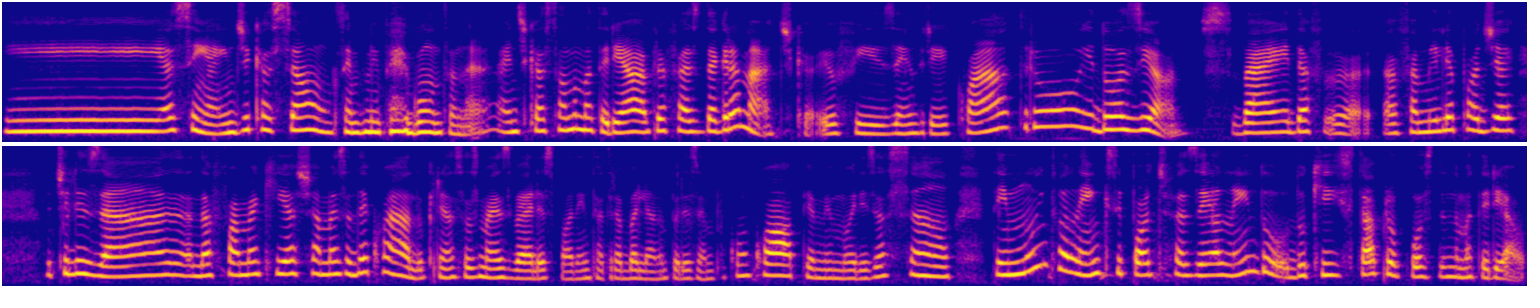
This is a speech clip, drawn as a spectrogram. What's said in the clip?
E assim, a indicação, sempre me perguntam, né? A indicação do material é para a fase da gramática. Eu fiz entre 4 e 12 anos. Vai da, a família pode utilizar da forma que achar mais adequado. Crianças mais velhas podem estar trabalhando, por exemplo, com cópia, memorização. Tem muito além que se pode fazer além do, do que está proposto no material.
